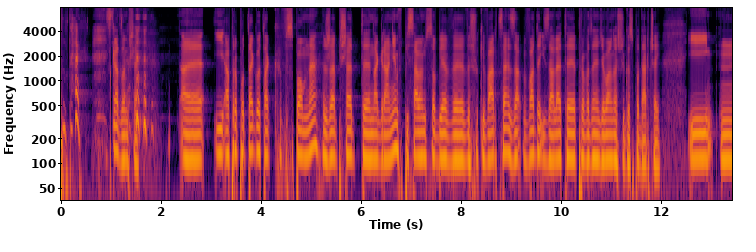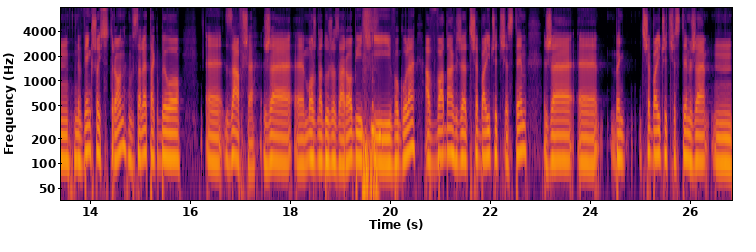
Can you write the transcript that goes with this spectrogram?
tak. Zgadzam się. E, I a propos tego, tak wspomnę, że przed e, nagraniem wpisałem sobie w wyszukiwarce wady i zalety prowadzenia działalności gospodarczej. I mm, większość stron w zaletach było e, zawsze, że można dużo zarobić i w ogóle, a w wadach, że trzeba liczyć się z tym, że trzeba liczyć się z tym, że mm,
